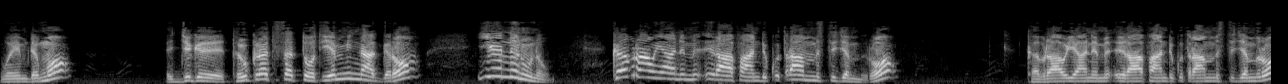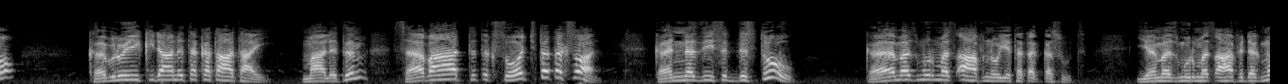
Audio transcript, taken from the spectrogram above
ወይም ደግሞ እጅግ ትውክረት ሰጥቶት የሚናገረውም ይህንኑ ነው። ከዕብራውያን ምዕራፍ አንድ ቁጥር አምስት ጀምሮ ከዕብራውያን ምዕራፍ አንድ ቁጥር አምስት ጀምሮ ከብሉይ ኪዳን ተከታታይ ማለትም ሰባት ጥቅሶች ተጠቅሰዋል ከእነዚህ ስድስቱ ከመዝሙር መጽሐፍ ነው የተጠቀሱት። የመዝሙር መጽሐፍ ደግሞ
